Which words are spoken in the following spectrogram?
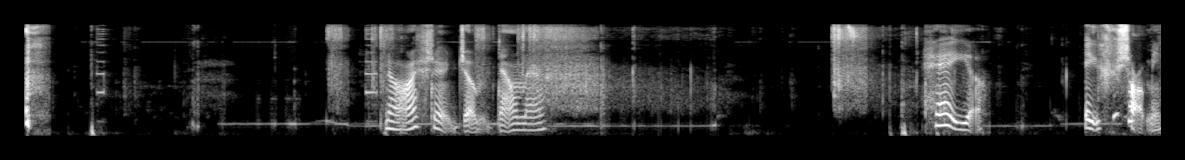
No, I shouldn't jump down there. Hey. Hey, who shot me?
